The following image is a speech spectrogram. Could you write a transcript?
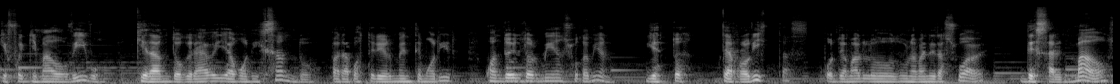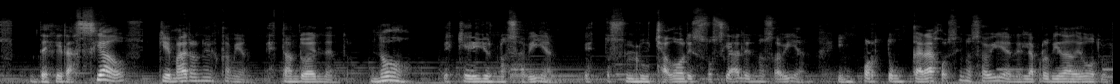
que fue quemado vivo, quedando grave y agonizando para posteriormente morir cuando él dormía en su camión. Y estos terroristas, por llamarlo de una manera suave, desalmados, desgraciados, quemaron el camión, estando él dentro. No, es que ellos no sabían, estos luchadores sociales no sabían. Importa un carajo si no sabían, es la propiedad de otros,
